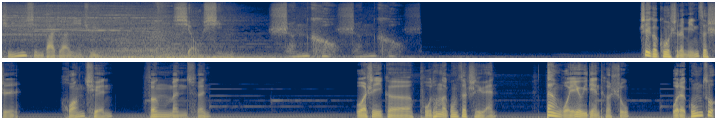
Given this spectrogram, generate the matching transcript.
提醒大家一句：小心身后。身后。这个故事的名字是《黄泉封门村》。我是一个普通的公司职员，但我也有一点特殊。我的工作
